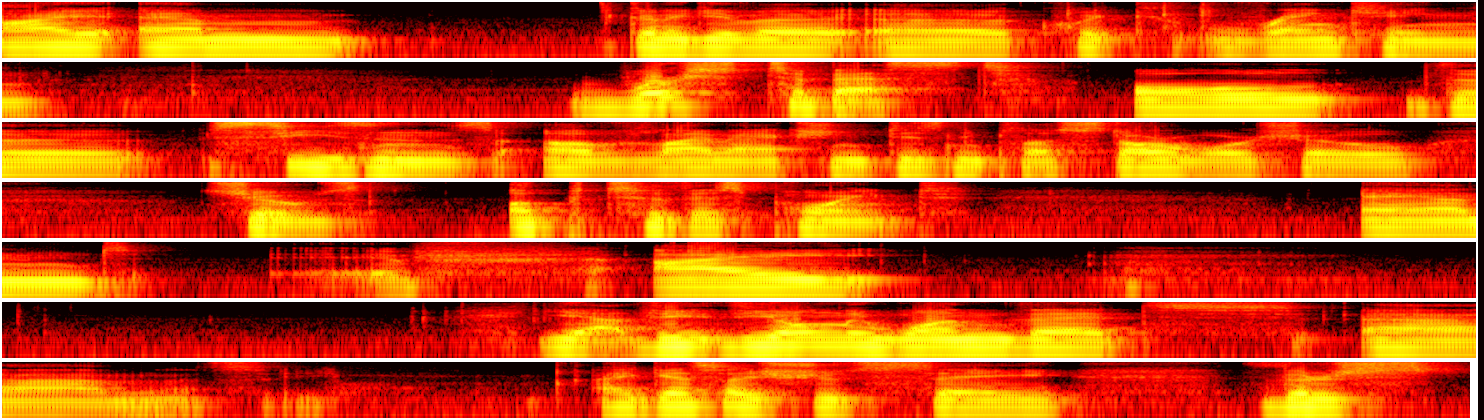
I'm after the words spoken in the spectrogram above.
I am gonna give a, a quick ranking, worst to best, all the seasons of live-action Disney Plus Star Wars show shows up to this point. And I yeah the the only one that um, let's see. I guess I should say there's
